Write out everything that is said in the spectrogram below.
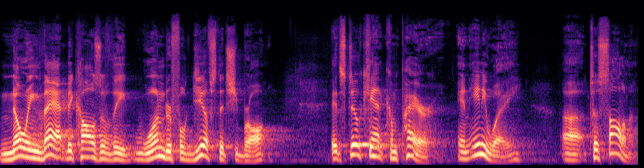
knowing that because of the wonderful gifts that she brought, it still can't compare in any way uh, to Solomon.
